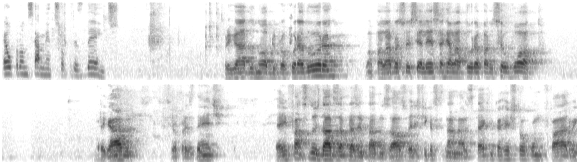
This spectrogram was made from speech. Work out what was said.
É o pronunciamento, senhor presidente. Obrigado, nobre procuradora. Com a palavra, Sua Excelência, relatora, para o seu voto. Obrigado, senhor presidente. É, em face dos dados apresentados nos autos, verifica-se que na análise técnica restou como falho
